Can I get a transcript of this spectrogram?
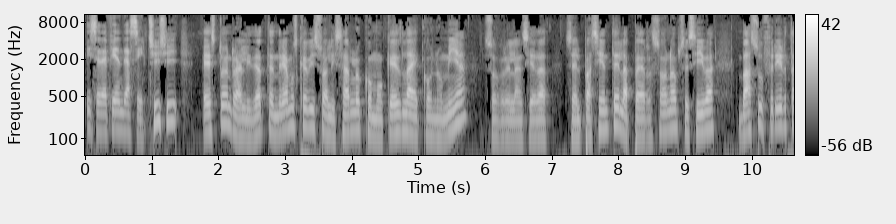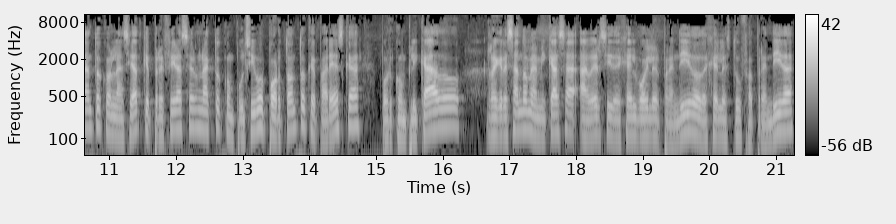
Y se defiende así. Sí, sí. Esto en realidad tendríamos que visualizarlo como que es la economía sobre la ansiedad. O sea, el paciente, la persona obsesiva, va a sufrir tanto con la ansiedad que prefiere hacer un acto compulsivo por tonto que parezca, por complicado, regresándome a mi casa a ver si dejé el boiler prendido, dejé la estufa prendida.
